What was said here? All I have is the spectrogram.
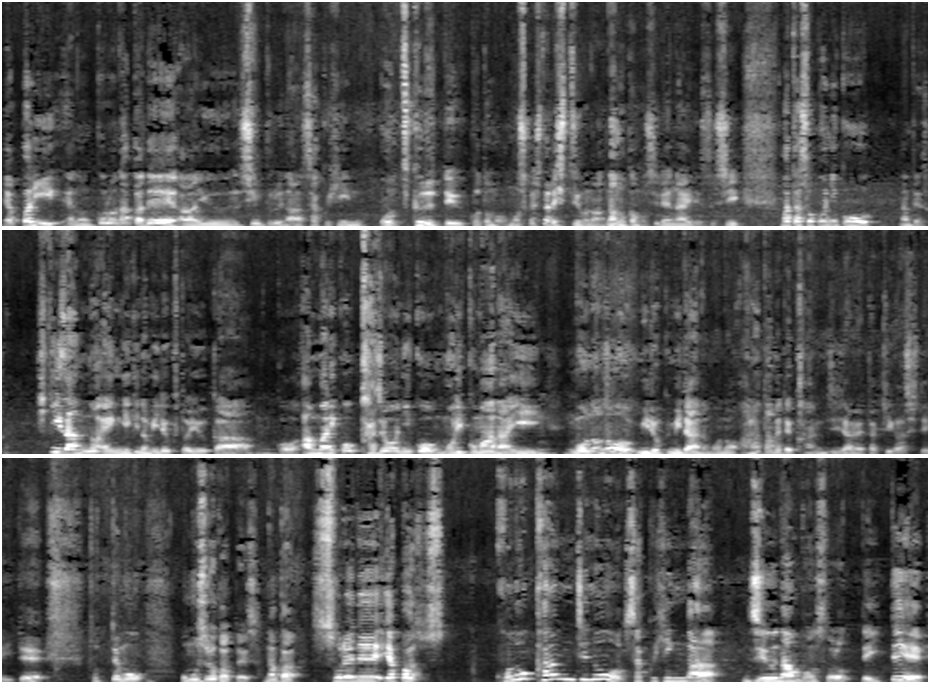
やっぱりあのコロナ禍でああいうシンプルな作品を作るっていうことももしかしたら必要ななのかもしれないですし、またそこにこうなんていうんですか引き算の演劇の魅力というか、うん、こうあんまりこう過剰にこう盛り込まないものの魅力みたいなものを改めて感じられた気がしていてとっても面白かったです。なんかそれでやっぱこの感じの作品が十何本揃っていて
